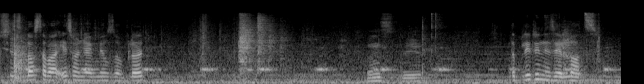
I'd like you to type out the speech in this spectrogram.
She's lost about 800 mils of blood. The bleeding is a lot.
